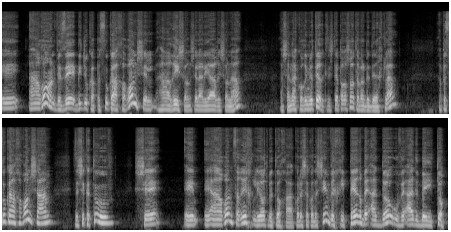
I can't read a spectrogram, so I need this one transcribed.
שאהרון, וזה בדיוק הפסוק האחרון של הראשון, של העלייה הראשונה, השנה קוראים יותר, כי זה שתי פרשות, אבל בדרך כלל, הפסוק האחרון שם זה שכתוב שאהרון צריך להיות בתוך הקודש הקודשים וכיפר בעדו ובעד ביתו.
